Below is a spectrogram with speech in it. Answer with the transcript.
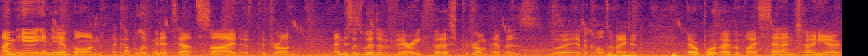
I'm here in Herbon, a couple of minutes outside of Padron, and this is where the very first Padron peppers were ever cultivated. They were brought over by San Antonio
